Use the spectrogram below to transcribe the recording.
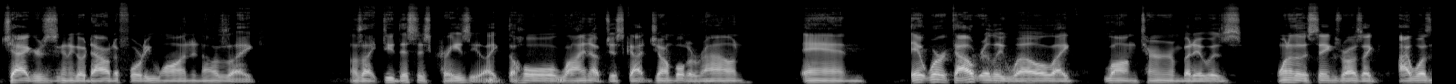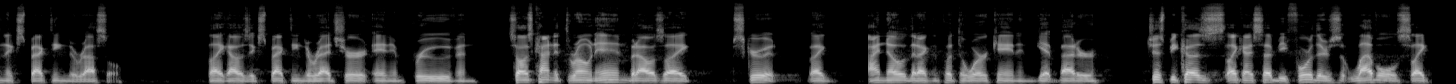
Jaggers is going to go down to 41. And I was like, I was like, dude, this is crazy. Like, the whole lineup just got jumbled around, and it worked out really well, like long term, but it was one of those things where I was like, I wasn't expecting to wrestle. Like I was expecting to redshirt and improve. And so I was kind of thrown in, but I was like, screw it. Like I know that I can put the work in and get better just because, like I said before, there's levels. Like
